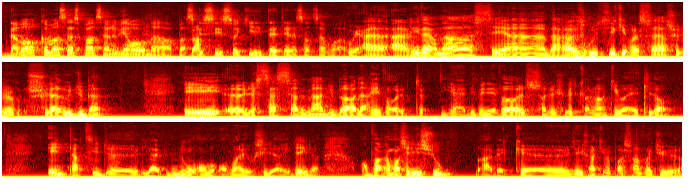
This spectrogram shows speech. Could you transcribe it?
D'abord, comment ça se passe à Rivière-au-Nord? Parce que c'est ça qui est intéressant de savoir. Oui, à, Rivière-Nord, c'est un barrage routier qui va se faire sur, la rue du Bain et euh, le stationnement du bar La Révolte. Il y a des bénévoles sur le chevet de collant qui va être là. Et une partie de la, nous, on, va aller aussi leur aider. On va ramasser des sous avec euh, les gens qui vont passer en voiture.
